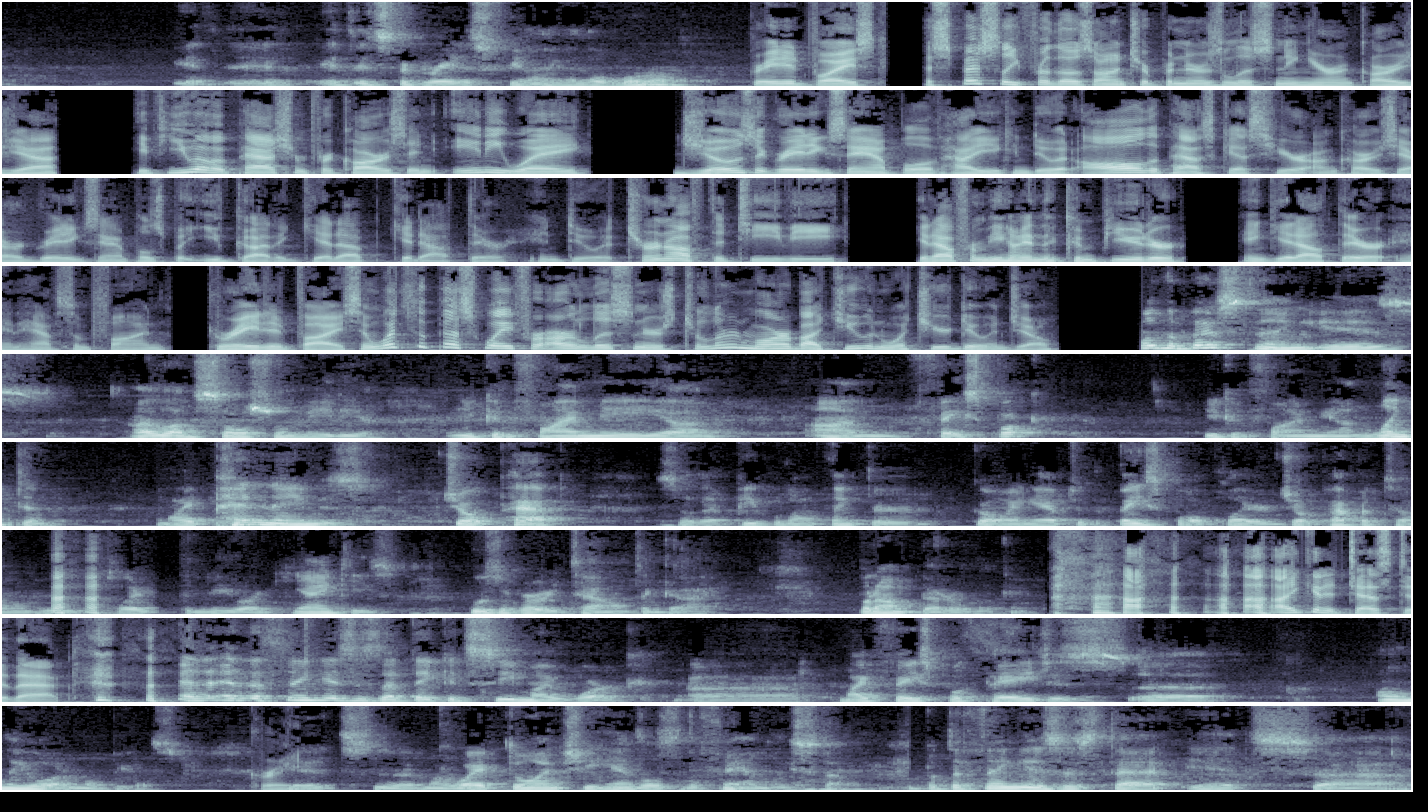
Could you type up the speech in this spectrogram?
it, it, it, it's the greatest feeling in the world. Great advice, especially for those entrepreneurs listening here on Cars Yeah. If you have a passion for cars in any way, Joe's a great example of how you can do it. All the past guests here on Cars Yeah are great examples, but you've got to get up, get out there, and do it. Turn off the TV, get out from behind the computer, and get out there and have some fun. Great advice. And what's the best way for our listeners to learn more about you and what you're doing, Joe? Well, the best thing is I love social media. You can find me uh, on Facebook. You can find me on LinkedIn. My pen name is Joe Pep, so that people don't think they're going after the baseball player Joe Pepitone, who played the New York Yankees, who's a very talented guy. But I'm better looking. I can attest to that. And and the thing is, is that they could see my work. Uh, my Facebook page is uh, only automobiles. great. It's uh, my wife Dawn. She handles the family stuff. But the thing is, is that it's uh,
